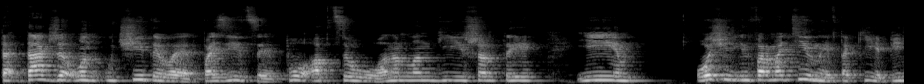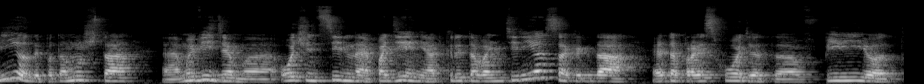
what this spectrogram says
Также он учитывает позиции по опционам, лонги и шорты. И очень информативный в такие периоды, потому что э, мы видим очень сильное падение открытого интереса, когда это происходит в период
